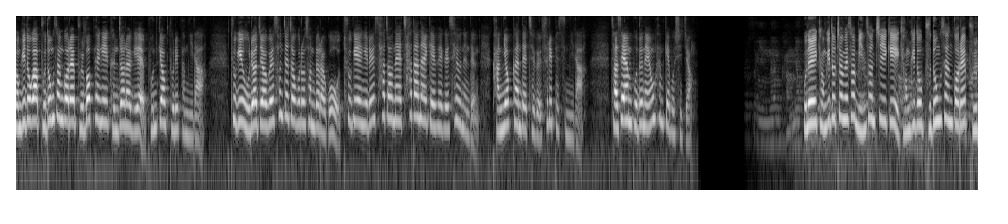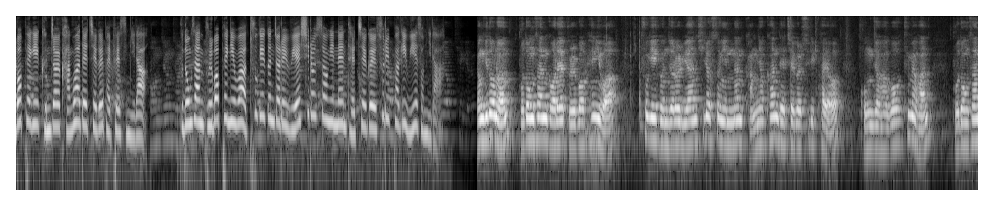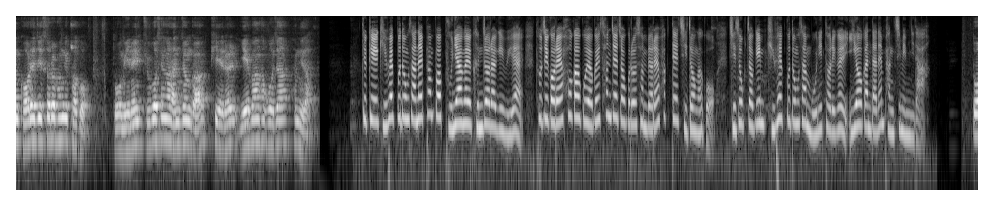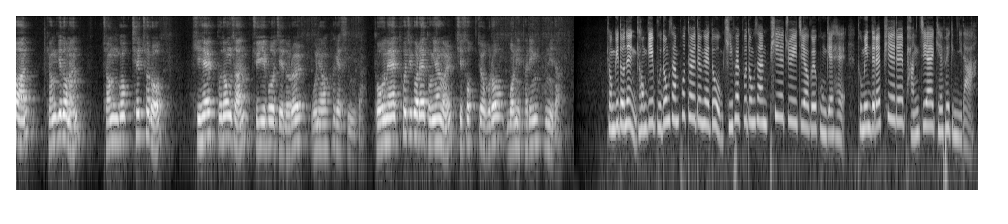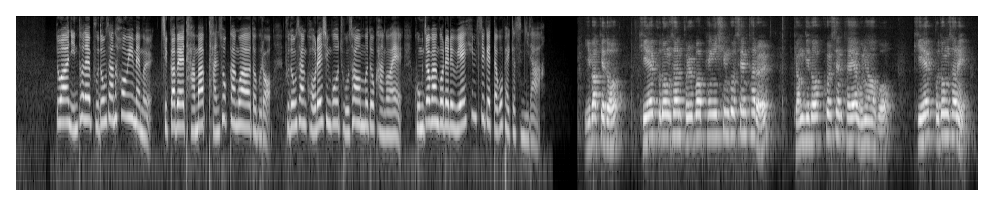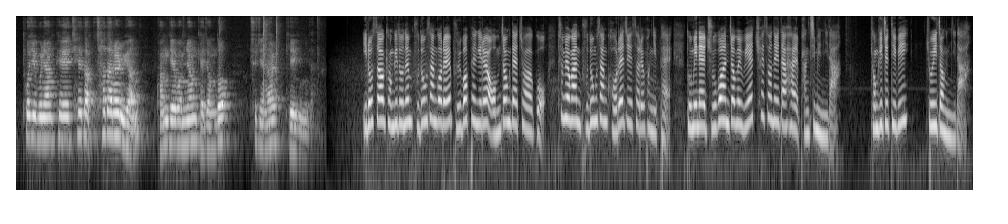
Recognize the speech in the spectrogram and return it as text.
경기도가 부동산 거래 불법 행위 근절하기에 본격 돌입합니다. 투기 우려 지역을 선제적으로 선별하고 투기 행위를 사전에 차단할 계획을 세우는 등 강력한 대책을 수립했습니다. 자세한 보도 내용 함께 보시죠. 오늘 경기도청에서 민선치익이 경기도 부동산 거래 불법 행위 근절 강화 대책을 발표했습니다. 부동산 불법 행위와 투기 근절을 위해 실효성 있는 대책을 수립하기 위해서입니다. 경기도는 부동산 거래 불법 행위와 투기 근절을 위한 실효성 있는 강력한 대책을 수립하여 공정하고 투명한 부동산 거래 질서를 확립하고 도민의 주거 생활 안정과 피해를 예방하고자 합니다. 특히 기획부동산의 편법 분양을 근절하기 위해 토지거래 허가구역을 선제적으로 선별해 확대 지정하고 지속적인 기획부동산 모니터링을 이어간다는 방침입니다. 또한 경기도는 전국 최초로 기획부동산 주의보 제도를 운영하겠습니다. 도내 토지거래 동향을 지속적으로 모니터링합니다. 경기도는 경기 부동산 포털 등에도 기획부동산 피해주의 지역을 공개해 도민들의 피해를 방지할 계획입니다. 또한 인터넷 부동산 허위 매물, 집값의 담합 단속 강화와 더불어 부동산 거래 신고 조사 업무도 강화해 공정한 거래를 위해 힘쓰겠다고 밝혔습니다. 이 밖에도 기획부동산 불법 행위 신고 센터를 경기도 콜센터에 운영하고 기획부동산의 토지 분양 폐해 차단을 위한 관계법령 개정도 추진할 계획입니다. 이로써 경기도는 부동산 거래의 불법 행위를 엄정 대처하고 투명한 부동산 거래 질서를 확립해 도민의 주거 안정을 위해 최선을 다할 방침입니다. 경기주 TV 조희정입니다.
